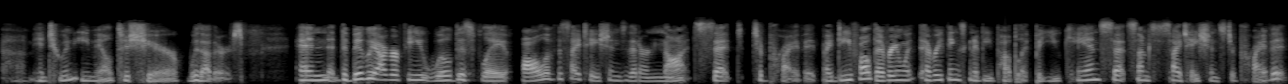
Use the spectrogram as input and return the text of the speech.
um, into an email to share with others. And the bibliography will display all of the citations that are not set to private. By default, everyone, everything's going to be public, but you can set some citations to private,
